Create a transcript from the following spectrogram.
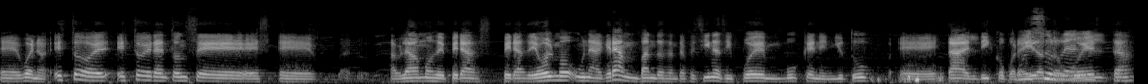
Eh, bueno, esto, esto era entonces, eh, hablábamos de Peras, Peras de Olmo, una gran banda santafesina, si pueden busquen en YouTube, eh, está el disco por ahí Muy dando surrealista. vuelta,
